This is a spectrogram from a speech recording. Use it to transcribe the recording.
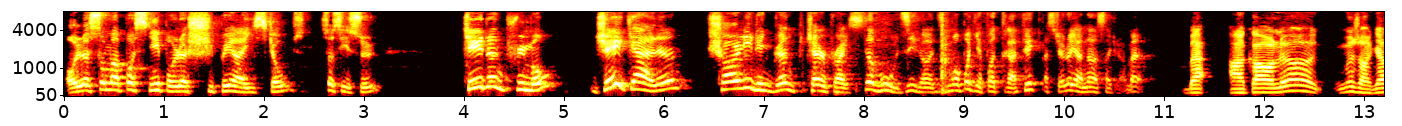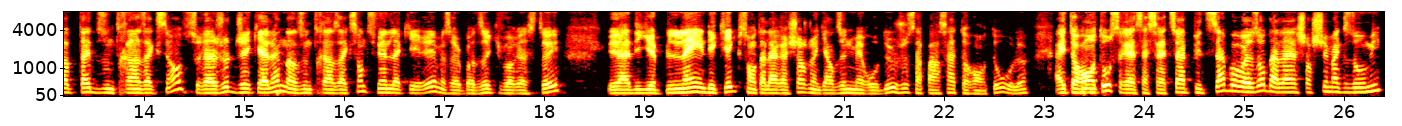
On l'a sûrement pas signé pour le shipper en East Coast, ça c'est sûr. Caden Primo, Jake Allen, Charlie Lindgren puis Carey Price. C'est là, maudit, là. Dis-moi pas qu'il n'y a pas de trafic parce que là, il y en a en sacrement. Ben, encore là, moi, je regarde peut-être d'une transaction. Tu rajoutes Jake Allen dans une transaction, tu viens de l'acquérir, mais ça ne veut pas dire qu'il va rester. Il y a, des- il y a plein d'équipes qui sont à la recherche d'un gardien numéro 2, juste à penser à Toronto. Là. Hey, Toronto, serait- ça serait-tu appétissant pour eux autres d'aller chercher Max Domi?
